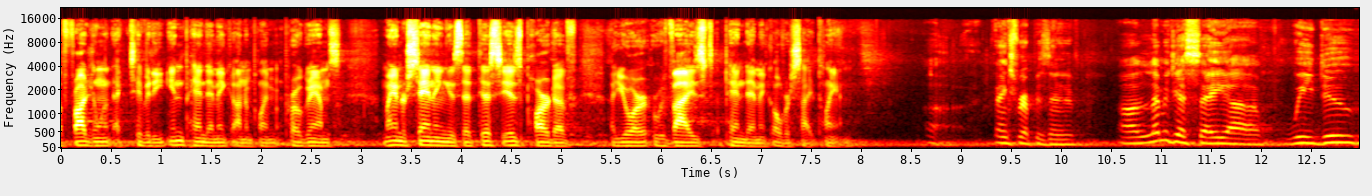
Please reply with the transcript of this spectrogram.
of fraudulent activity in pandemic unemployment programs. My understanding is that this is part of uh, your revised pandemic oversight plan. Uh, thanks, Representative. Uh, let me just say uh, we do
